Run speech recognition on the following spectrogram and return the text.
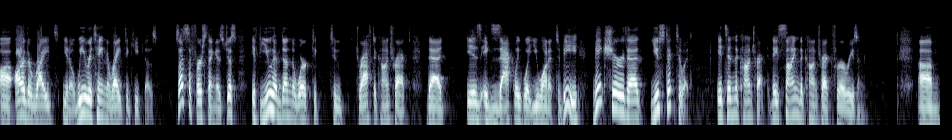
uh, are the right, you know, we retain the right to keep those. So that's the first thing is just if you have done the work to, to draft a contract that is exactly what you want it to be, make sure that you stick to it. It's in the contract. They signed the contract for a reason. Um,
